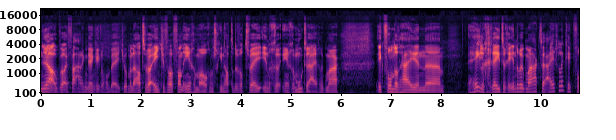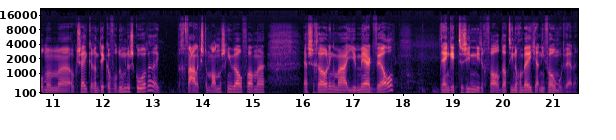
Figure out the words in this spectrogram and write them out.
Ja, ook wel ervaring denk ik nog een beetje. Hoor. Maar daar had er wel eentje van, van ingemogen. Misschien hadden er wel twee inge, ingemoeten eigenlijk. Maar ik vond dat hij een eh, hele gretige indruk maakte eigenlijk. Ik vond hem eh, ook zeker een dikke voldoende scoren. Ik, de gevaarlijkste man misschien wel van eh, FC Groningen. Maar je merkt wel, denk ik te zien in ieder geval, dat hij nog een beetje aan het niveau moet wennen.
